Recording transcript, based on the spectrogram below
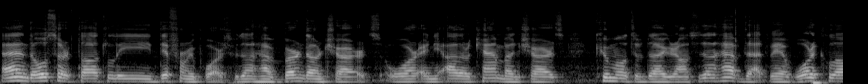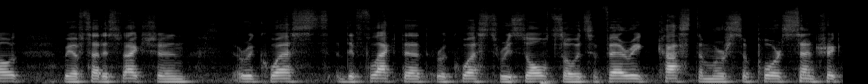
and those are totally different reports. We don't have burn down charts or any other Kanban charts, cumulative diagrams. We don't have that. We have workload, we have satisfaction, requests deflected, requests resolved. So it's very customer support centric.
